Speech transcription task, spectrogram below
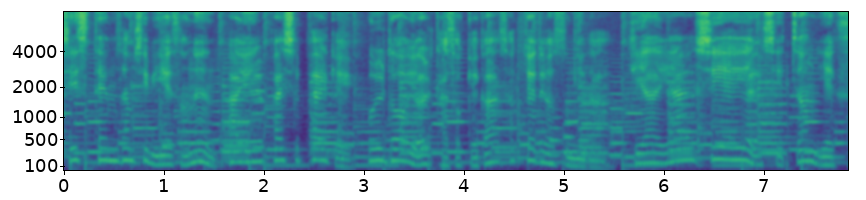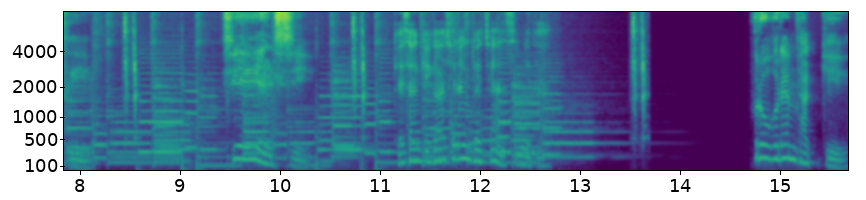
시 시스템 32에서는 파일 88개, 폴더 15개가 삭제되었습니다. dir calc.exe calc 계산기가 실행되지 않습니다. 프로그램 닫기.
